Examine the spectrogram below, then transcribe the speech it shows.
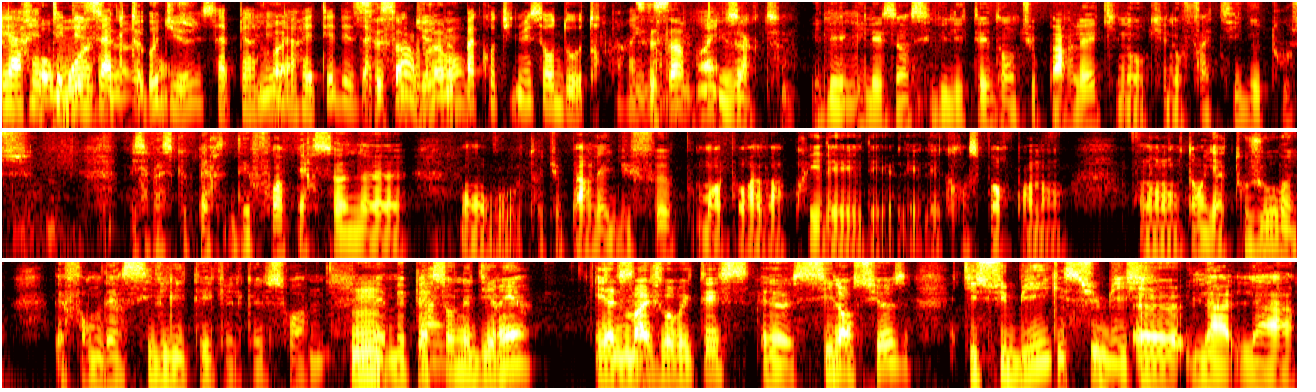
Et arrêter moins, des actes odieux, ça permet Ouais. d'arrêter des C'est actes ça, odieux, vraiment. ne pas continuer sur d'autres, par exemple. C'est ça. Ouais. Exact. Et les, et les incivilités dont tu parlais qui nous, qui nous fatiguent tous. Mais c'est parce que des fois, personne. euh, bon, toi, tu parlais du feu, pour moi, pour avoir pris les, les, les- les grands sports pendant, pendant longtemps, il y a toujours euh, des formes d'incivilité, quelles qu'elles soient. Mm. Mais, mais personne ne dit rien. Il y a une ça. majorité euh, silencieuse qui subit Qui subit. euh, la, la.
